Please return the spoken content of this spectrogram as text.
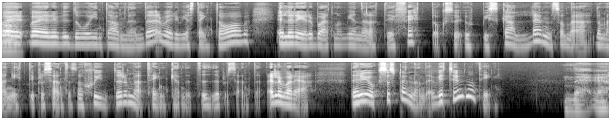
Vad, är, vad är det vi då inte använder? Vad är det vi har stängt av? Eller är det bara att man menar att det är fett också upp i skallen som är de här 90 procenten som skyddar de här tänkande 10 procenten? Eller vad det är. Det här är ju också spännande. Vet du någonting? Nej,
